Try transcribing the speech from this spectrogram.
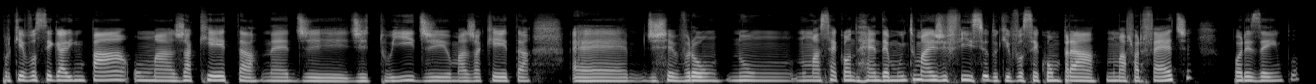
porque você garimpar uma jaqueta né, de, de tweed, uma jaqueta é, de chevron num, numa second hand é muito mais difícil do que você comprar numa Farfetch, por exemplo.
